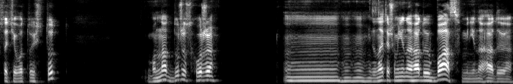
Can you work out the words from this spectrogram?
кстати, от ось тут вона дуже схожа. Знаєте, що мені нагадує бас, мені нагадує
